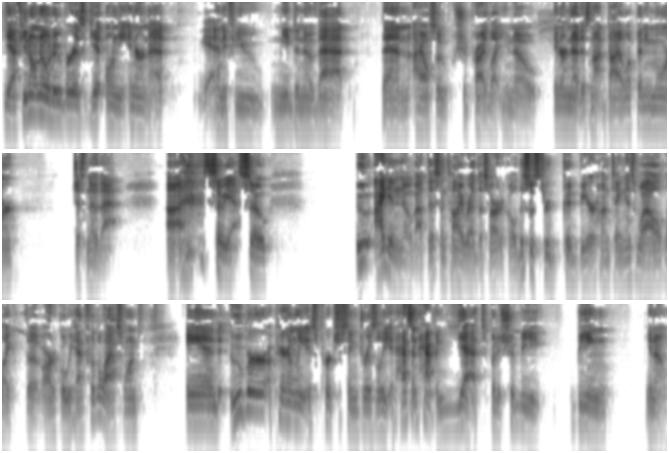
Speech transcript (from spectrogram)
yeah, if you don't know what Uber is, get on the internet. yeah. And if you need to know that, then I also should probably let you know internet is not dial up anymore. Just know that. Uh, so, yeah, so ooh, I didn't know about this until I read this article. This was through Good Beer Hunting as well, like the article we had for the last one. And Uber apparently is purchasing Drizly. It hasn't happened yet, but it should be being, you know,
